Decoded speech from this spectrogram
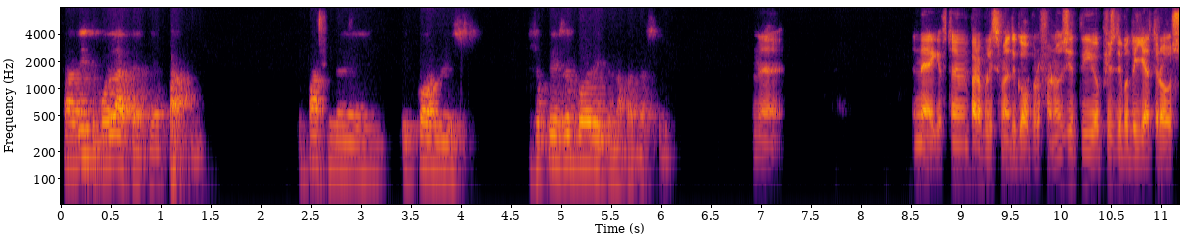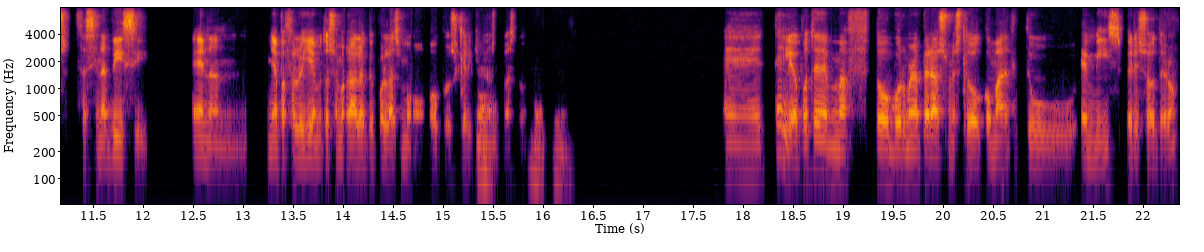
Θα δείτε πολλά τέτοια. Υπάρχουν. Υπάρχουν εικόνες τις οποίες δεν μπορείτε να φανταστείτε. Ναι. Ναι, και αυτό είναι πάρα πολύ σημαντικό προφανώς, γιατί οποιοδήποτε γιατρός θα συναντήσει έναν, μια παθολογία με τόσο μεγάλο επιπολασμό όπως καρκίνος ναι, του μαστού. Ναι, ναι. Ε, τέλεια. Οπότε με αυτό μπορούμε να περάσουμε στο κομμάτι του εμείς περισσότερο.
